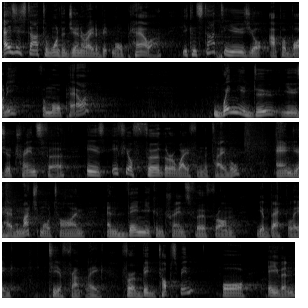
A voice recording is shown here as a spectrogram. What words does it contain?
As you start to want to generate a bit more power, you can start to use your upper body for more power. When you do use your transfer is if you're further away from the table and you have much more time and then you can transfer from your back leg to your front leg for a big topspin or even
